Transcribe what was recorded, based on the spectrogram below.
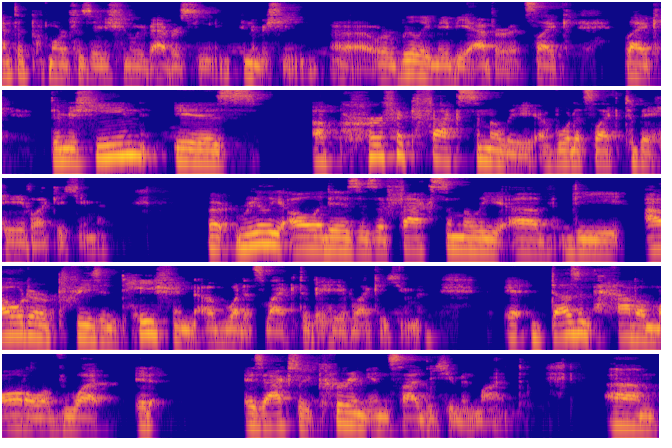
anthropomorphization we've ever seen in a machine, uh, or really maybe ever. It's like like the machine is a perfect facsimile of what it's like to behave like a human. But really, all it is is a facsimile of the outer presentation of what it's like to behave like a human. It doesn't have a model of what it is actually occurring inside the human mind. Um,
